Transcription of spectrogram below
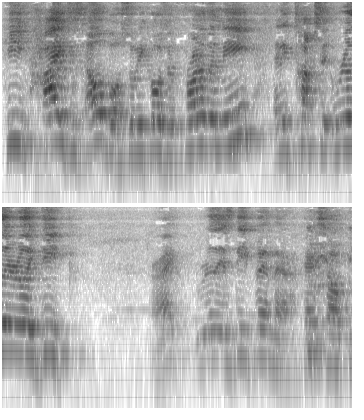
he hides his elbow. So he goes in front of the knee and he tucks it really, really deep. All right? Really is deep in there. Okay, so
